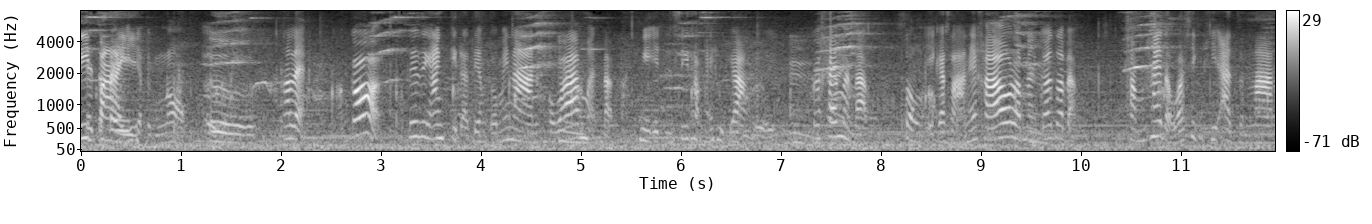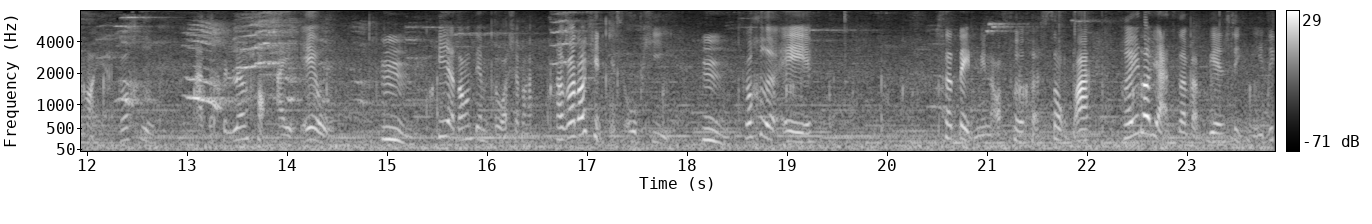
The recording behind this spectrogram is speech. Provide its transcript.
รีบอยากจะไปอยากไปเมืองนอก เออ นั่นแหละ ก็จริงๆอังกฤษอะเตรียมตัวไม่นาน เพราะว่าอืมเหมือนแบบมีเอเจนซี่ทำให้ทุกอย่างเลย อืม ก็แค่เหมือนแบบส่งเอกสารให้เขาแล้วมันก็จะแบบทำให้แต่ว่าสิ่งที่อาจจะนานหน่อยอะก็คืออาจจะเป็นเรื่องของ i อเอลอืม ที่จะต้องเตรียมตัวใช่ปะแล้วก็ต้องเขียน SOP อืม ก็คือ A statement of purpose ส่งว่า เฮ้ย เราอยากจะแบบเรียนสิ่งนี้จ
